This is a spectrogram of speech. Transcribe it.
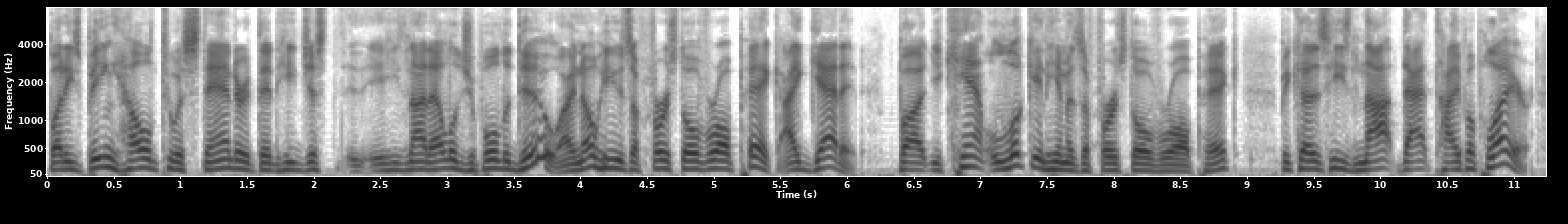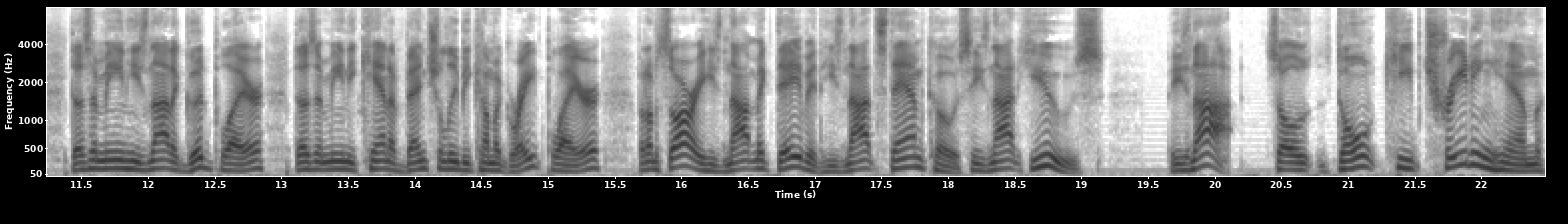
But he's being held to a standard that he just he's not eligible to do. I know he was a first overall pick. I get it but you can't look at him as a first overall pick because he's not that type of player. Doesn't mean he's not a good player. Doesn't mean he can't eventually become a great player. But I'm sorry, he's not McDavid. He's not Stamkos. He's not Hughes. He's not. So don't keep treating him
